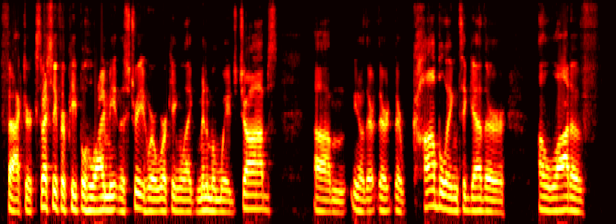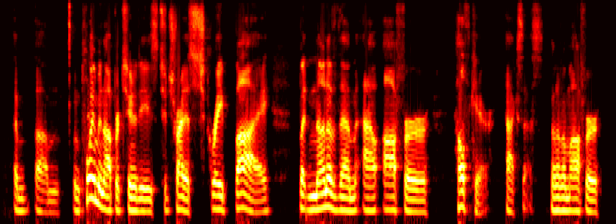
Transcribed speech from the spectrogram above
factor, especially for people who I meet in the street who are working like minimum wage jobs. Um, you know, they're they're they're cobbling together a lot of um, um employment opportunities to try to scrape by, but none of them offer healthcare access. None of them offer.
